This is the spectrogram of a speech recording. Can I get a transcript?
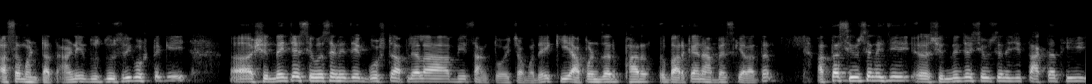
असं म्हणतात. आणि दुस दुसरी गोष्ट की शिंदेच्या शिवसेनेची एक गोष्ट आपल्याला मी सांगतो याच्यामध्ये की आपण जर फार बारकाईने अभ्यास केला तर आता शिवसेनेची शिंदेच्या शिवसेनेची ताकद ही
